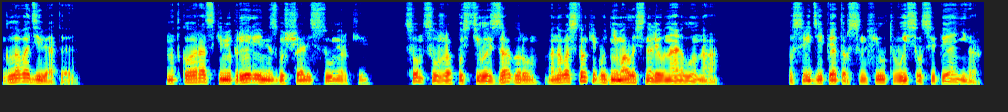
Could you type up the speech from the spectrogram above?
Глава девятая. Над колорадскими прериями сгущались сумерки. Солнце уже опустилось за гору, а на востоке поднималась наливная луна. Посреди Петерсонфилд высился пионер.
